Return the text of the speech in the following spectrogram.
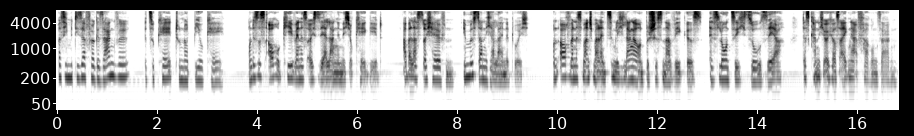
Was ich mit dieser Folge sagen will, it's okay to not be okay. Und es ist auch okay, wenn es euch sehr lange nicht okay geht. Aber lasst euch helfen. Ihr müsst da nicht alleine durch. Und auch wenn es manchmal ein ziemlich langer und beschissener Weg ist, es lohnt sich so sehr. Das kann ich euch aus eigener Erfahrung sagen.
